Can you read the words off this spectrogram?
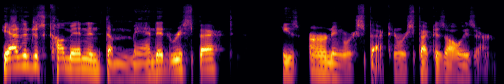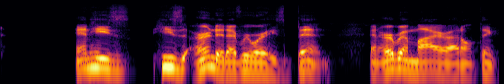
he hasn't just come in and demanded respect. He's earning respect, and respect is always earned. And he's he's earned it everywhere he's been. And Urban Meyer, I don't think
